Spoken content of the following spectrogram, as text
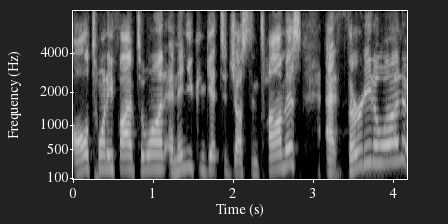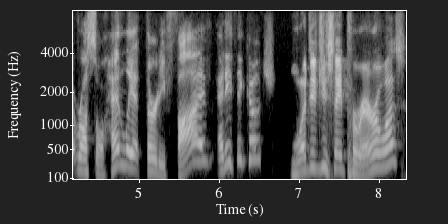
all 25 to 1. And then you can get to Justin Thomas at 30 to 1. Russell Henley at 35. Anything, coach? What did you say Pereira was?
